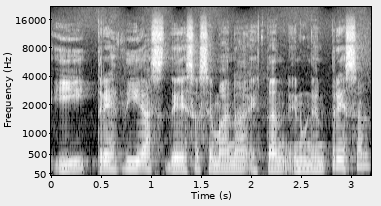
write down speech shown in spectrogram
Y tres días de esa semana están en una empresa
